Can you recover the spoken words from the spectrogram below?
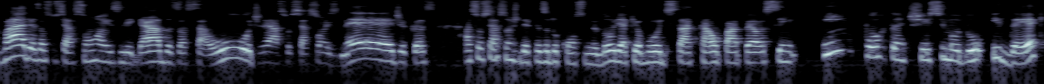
várias associações ligadas à saúde, né, associações médicas, associações de defesa do consumidor, e aqui eu vou destacar o papel assim importantíssimo do IDEC,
